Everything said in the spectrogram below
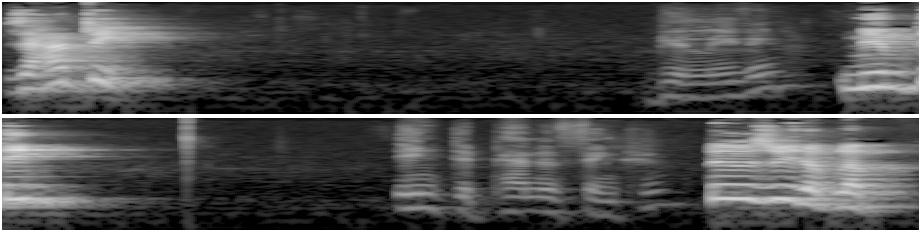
Giá trị, niềm tin, tư duy độc lập,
